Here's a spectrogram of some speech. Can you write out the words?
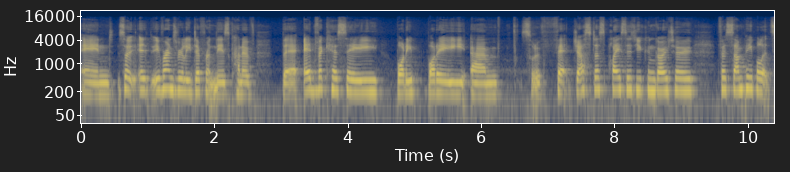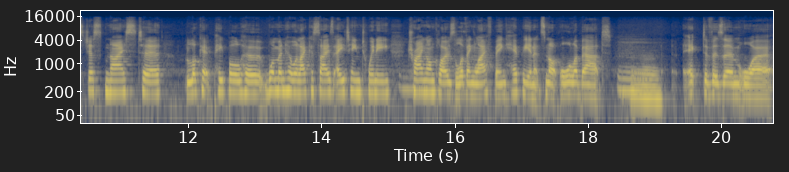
and so it, everyone's really different. There's kind of the advocacy, body, body, um, sort of fat justice places you can go to. For some people, it's just nice to look at people who women who are like a size 18 20 trying on clothes living life being happy and it's not all about activism or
